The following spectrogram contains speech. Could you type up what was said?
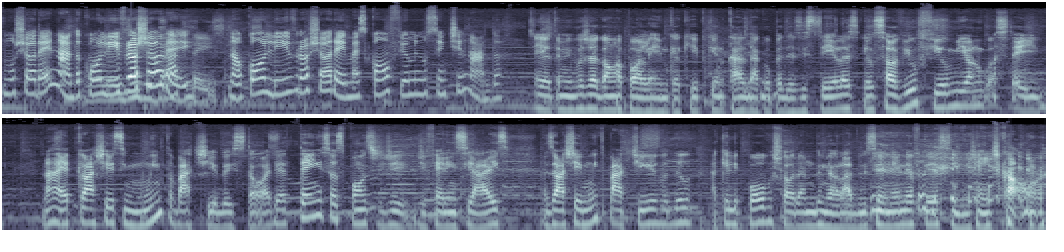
não chorei nada. Com não, o livro eu, eu chorei. Não, com o livro eu chorei, mas com o filme não senti nada. É, eu também vou jogar uma polêmica aqui, porque no caso da Culpa das Estrelas, eu só vi o filme e eu não gostei. Na época eu achei assim muito batida a história, tem seus pontos de diferenciais, mas eu achei muito batido aquele povo chorando do meu lado no cinema, eu fiquei assim, gente, calma.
